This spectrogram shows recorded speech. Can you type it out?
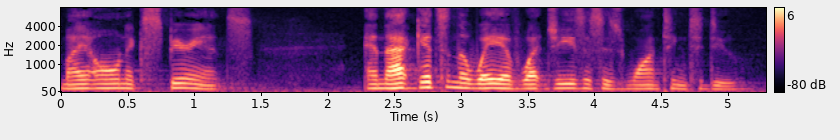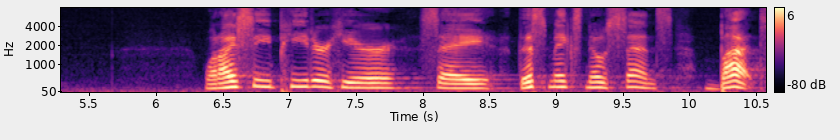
my own experience, and that gets in the way of what Jesus is wanting to do. When I see Peter here say, This makes no sense, but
